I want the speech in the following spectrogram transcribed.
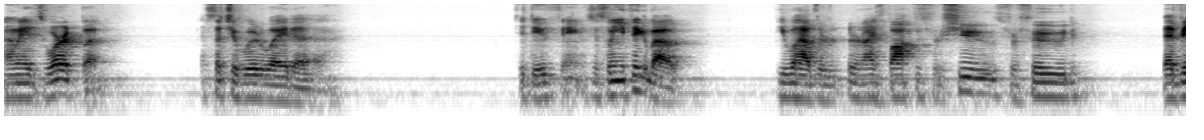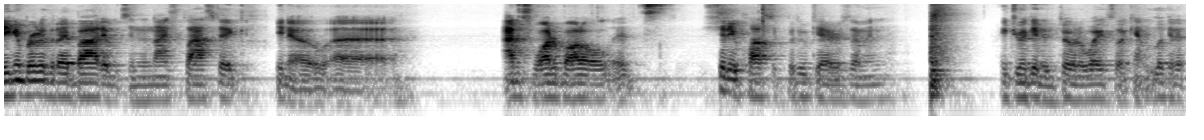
I mean, it's work, but it's such a weird way to to do things. Just when you think about people have their, their nice boxes for shoes, for food. That vegan burger that I bought, it was in a nice plastic, you know, uh, I this water bottle. It's shitty plastic, but who cares? I mean, I drink it and throw it away so I can't look at it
